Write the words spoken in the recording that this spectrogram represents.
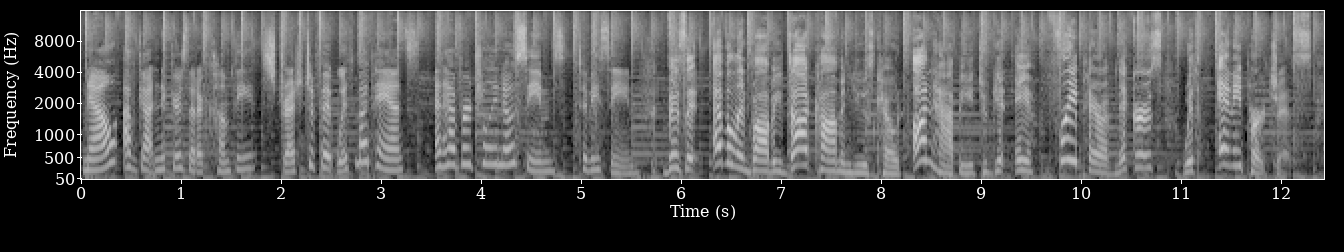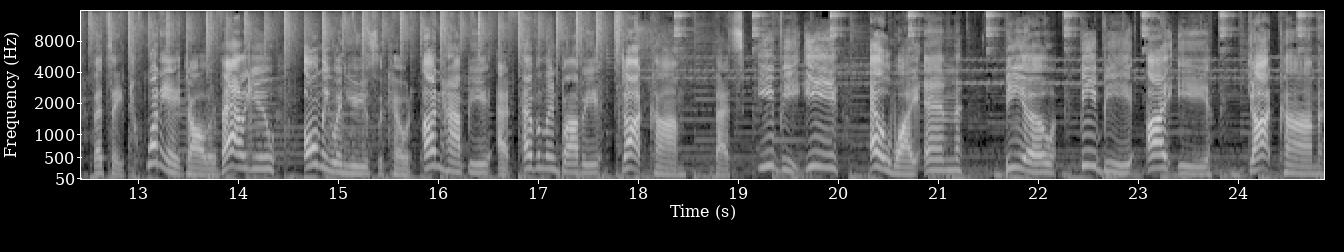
Now I've got knickers that are comfy, stretched to fit with my pants, and have virtually no seams to be seen. Visit evelynbobbie.com and use code UNHAPPY to get a free pair of knickers with any purchase. That's a $28 value only when you use the code UNHAPPY at evelynbobbie.com. That's E V E L Y N B O B B I E dot com.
